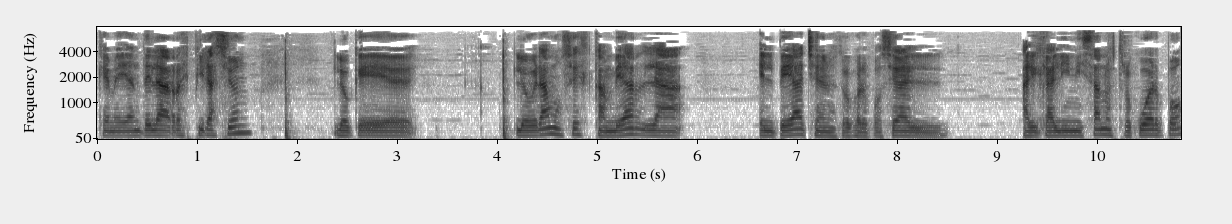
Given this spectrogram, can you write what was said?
que mediante la respiración lo que logramos es cambiar la, el pH de nuestro cuerpo, o sea, el alcalinizar nuestro cuerpo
